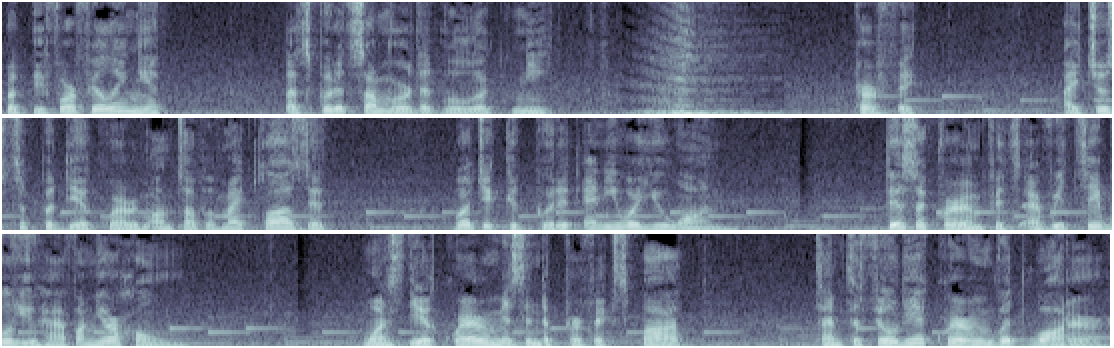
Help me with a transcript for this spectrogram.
But before filling it, let's put it somewhere that will look neat. Perfect. I chose to put the aquarium on top of my closet, but you could put it anywhere you want. This aquarium fits every table you have on your home. Once the aquarium is in the perfect spot, time to fill the aquarium with water.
